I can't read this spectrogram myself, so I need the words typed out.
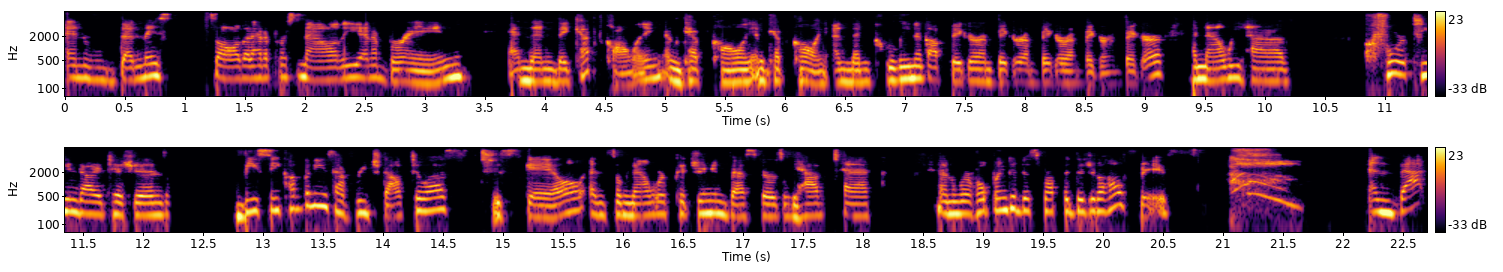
And then they saw that I had a personality and a brain. And then they kept calling and kept calling and kept calling. And then Culina got bigger and bigger and bigger and bigger and bigger. And now we have 14 dietitians. VC companies have reached out to us to scale. And so now we're pitching investors. We have tech and we're hoping to disrupt the digital health space. and that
